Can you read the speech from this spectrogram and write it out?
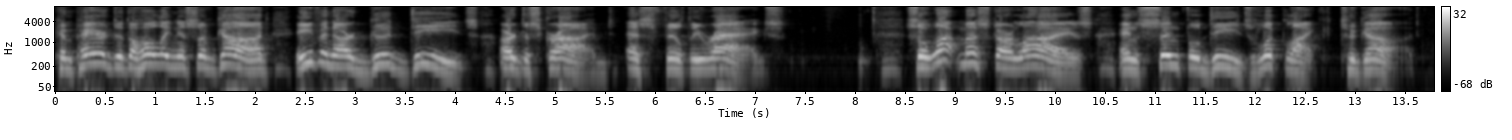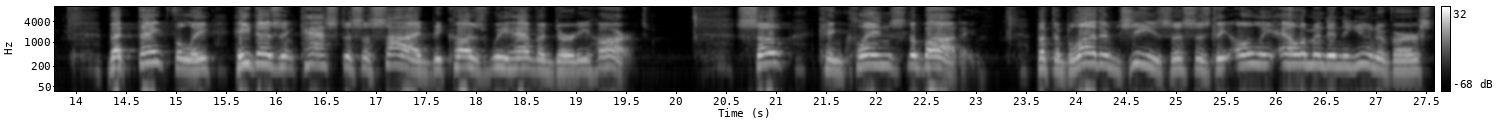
Compared to the holiness of God, even our good deeds are described as filthy rags. So what must our lives and sinful deeds look like to God? But thankfully, He doesn't cast us aside because we have a dirty heart. Soap can cleanse the body, but the blood of Jesus is the only element in the universe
